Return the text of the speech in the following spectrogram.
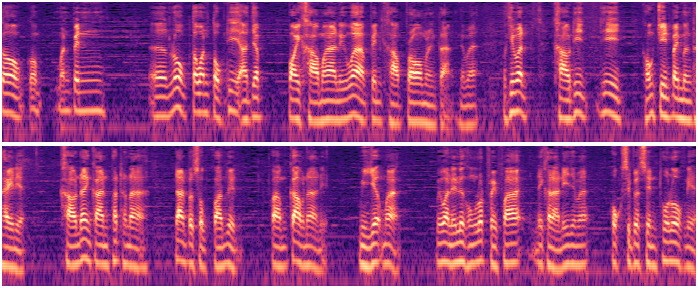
ก็ก็มันเป็นโลกตะวันตกที่อาจจะปล่อยข่าวมาหรือว่าเป็นข่าวปลอมต่างๆใช่ไหม ผมคิดว่าข่าวที่ที่ของจีนไปเมืองไทยเนี่ยข่าวด้านการพัฒนาด้านประสบความสำเร็จความก้าวหน้าเนี่ยมีเยอะมาก ไม่ว่าในเรื่องของรถไฟฟ้าในขณะนี้ใช่ไหมหกสิบเปอร์เซ็นทั่วโลกเนี่ย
